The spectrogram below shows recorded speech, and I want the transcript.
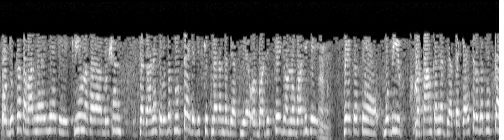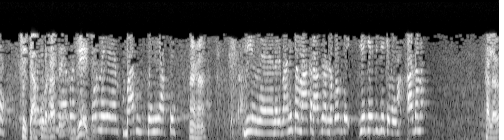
اور دوسرا سوال میرا یہ ہے کہ کریم وغیرہ لوشن لگانے سے روزہ ٹوٹتا ہے کہ جس کی اسمیل اندر جاتی ہے اور باڈی اسپرے جو ہم لوگ باڈی پہ اسپرے کرتے ہیں وہ بھی مسام کے اندر جاتا ہے۔ کیا اس سے روزہ ٹوٹتا ہے؟ ٹھیک ہے آپ کو بتاتے ہیں؟ جی اور میرے بات سنی آپ سے۔ جی مہربانی پر ماں کر آپ لوگوں کو یہ کہہ دیجیے کہ وہ آدم ہلو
